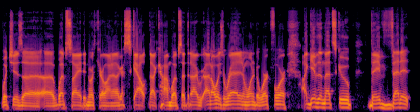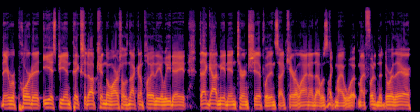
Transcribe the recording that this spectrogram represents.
which is a, a, website in North Carolina, like a scout.com website that I, I'd always read and wanted to work for. I give them that scoop. They vet it, they report it. ESPN picks it up. Kendall Marshall is not going to play the Elite Eight. That got me an internship with Inside Carolina. That was like my my foot in the door there.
